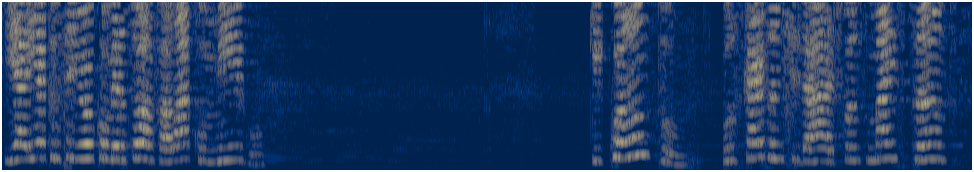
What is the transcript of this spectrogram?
E aí é que o Senhor começou a falar comigo. Que quanto buscar santidade, quantos mais santos,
